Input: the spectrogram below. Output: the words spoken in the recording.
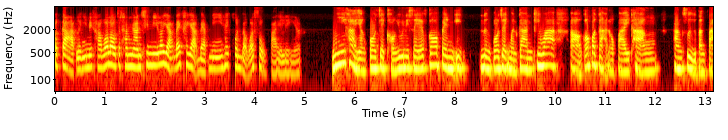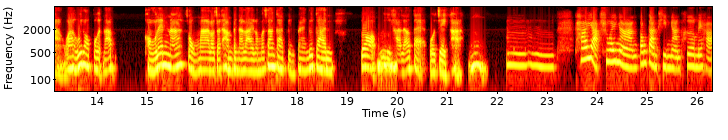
ประกาศอะไรอย่างนี้ไหมคะ ว่าเราจะทำงานชิ้นนี้เราอยากได้ขยะแบบนี้ให้คนแบบว่าส่งไปอะไรเงี้ย นี่ค่ะ อย่างโปรเจกต์ของยูนิเซฟก็เป็นอีกหนึ่งโปรเจกต์เหมือนกันที่ว่าเอ่อก็ประกาศออกไปทางทางสื่อต่างๆ ว่าเฮ้ยเราเปิดรับของเล่นนะ ส่งมาเราจะทำเป็นอะไร เรามาสร้างการเปลี่ยนแปลงด้วยกัน ก็มีค่ะแล้วแต่โปรเจกต์ค่ะ อืมอืม ถ้าอยากช่วยงานต้องการทีมงานเพิ่มไหมคะ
